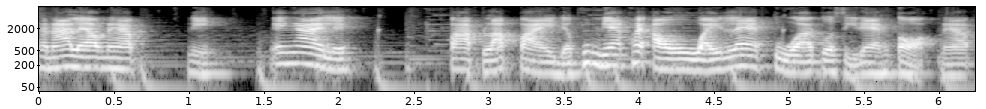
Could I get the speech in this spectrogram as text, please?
ชนะแล้วนะครับนี่ง่ายๆเลยปราบรับไปเดี๋ยวพรุ่งนี้ค่อยเอาไว้แลกตัวตัวสีแดงต่อนะครับ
